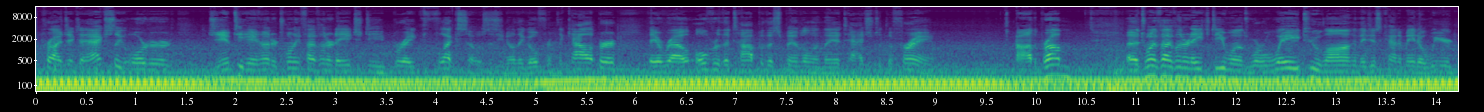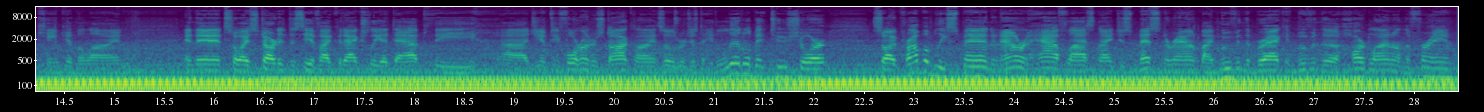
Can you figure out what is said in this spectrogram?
This project, I actually ordered GMT 800 2500 HD brake flex hoses. You know, they go from the caliper, they route over the top of the spindle, and they attach to the frame. Uh, the problem, uh, 2500 HD ones were way too long, and they just kind of made a weird kink in the line. And then, so I started to see if I could actually adapt the uh, GMT 400 stock lines. Those were just a little bit too short. So I probably spent an hour and a half last night just messing around by moving the bracket, moving the hard line on the frame,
